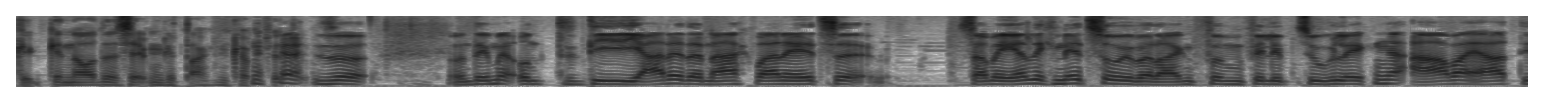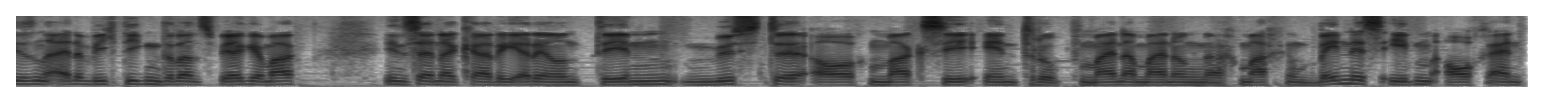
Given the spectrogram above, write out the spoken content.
genau denselben Gedanken gehabt. also, und, immer, und die Jahre danach waren ja jetzt äh, sagen wir ehrlich, nicht so überragend von Philipp Zulecken, aber er hat diesen einen wichtigen Transfer gemacht in seiner Karriere und den müsste auch Maxi Entrup meiner Meinung nach machen, wenn es eben auch ein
